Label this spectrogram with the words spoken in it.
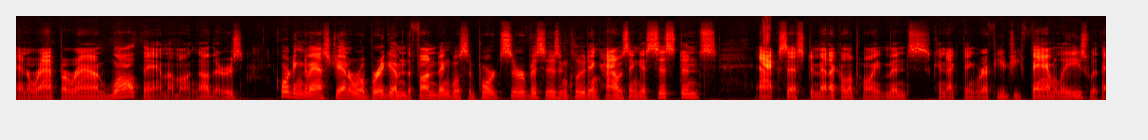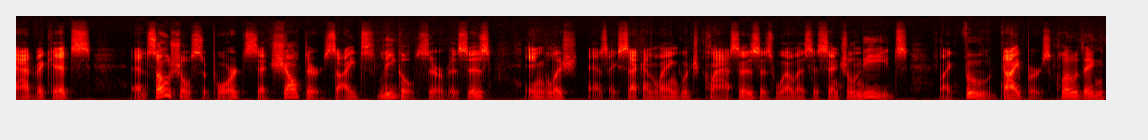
and Wraparound Waltham, among others. According to Mass General Brigham, the funding will support services including housing assistance, access to medical appointments, connecting refugee families with advocates, and social supports at shelter sites, legal services, English as a second language classes, as well as essential needs like food, diapers, clothing,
